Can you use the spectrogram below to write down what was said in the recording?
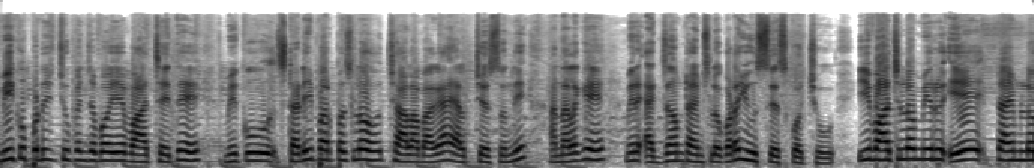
మీకు ఇప్పుడు చూపించబోయే వాచ్ అయితే మీకు స్టడీ పర్పస్లో చాలా బాగా హెల్ప్ చేస్తుంది. అండ్ అలాగే మీరు ఎగ్జామ్ టైమ్స్ లో కూడా యూస్ చేసుకోవచ్చు. ఈ వాచ్లో మీరు ఏ టైంలో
